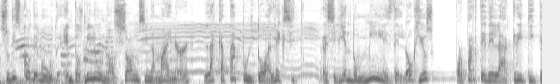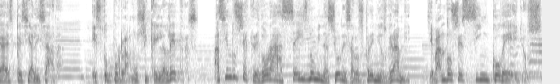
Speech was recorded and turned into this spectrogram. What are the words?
Su disco debut en 2001, Songs in a Minor, la catapultó al éxito, recibiendo miles de elogios por parte de la crítica especializada. Esto por la música y las letras, haciéndose acreedora a seis nominaciones a los premios Grammy, llevándose cinco de ellos.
